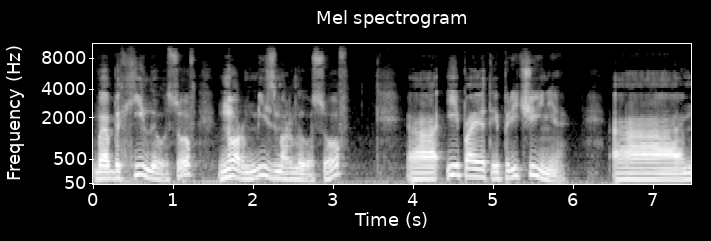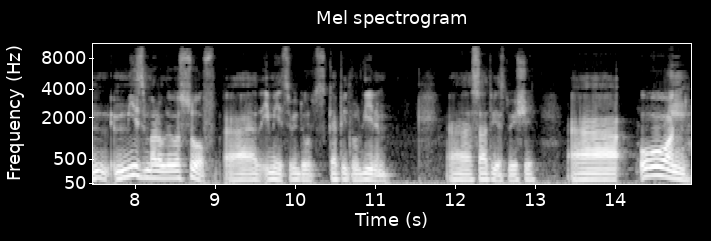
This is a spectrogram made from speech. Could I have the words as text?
бхи леосов, норм мизмар леосов. И по этой причине а, Мизмар Леосов, а, имеется в виду с капитул Гилем а, соответствующий, он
